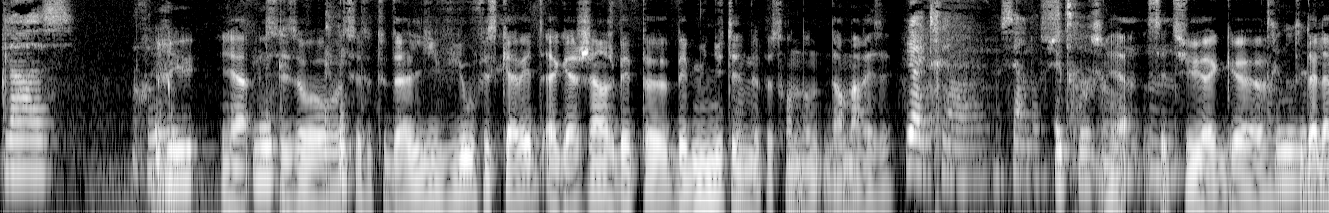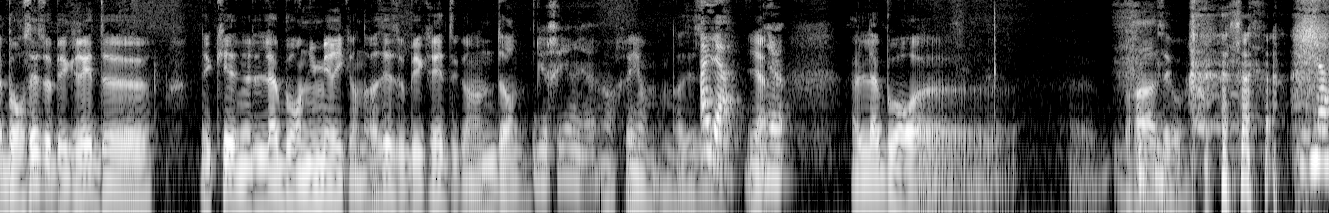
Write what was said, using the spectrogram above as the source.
glace, rue. Ya, Mouk. se zo, se zo tout da livioù fez kavet hag a bep, euh, bep minut en me peus ran d'ar mareze. Ya, etre euh, Cernos. Etre. Ya, Mm, mm. setu hag euh, tout da labourze zo begre de ne ket un labour numérique an drazé zo begret gant an dorn Gurien, ja. an rayon an drazé zo. Ah, ya. Ya. Ja. Un labour euh, euh, bras eo. Ya,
